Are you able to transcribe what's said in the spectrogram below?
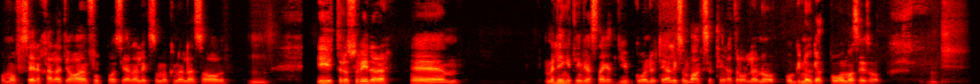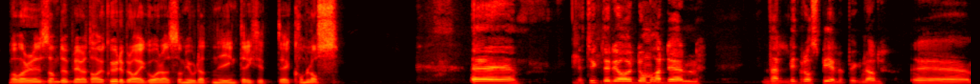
om man får se det själv, att jag har en fotbollshjärna liksom att kunna läsa av Mm. ytor och så vidare. Ehm, men det är Mm. ingenting vi har snackat djupgående utan jag har liksom bara accepterat rollen och, och gnuggat på om man säger så. Vad var det som du upplevde att AIK gjorde bra igår och som gjorde att ni inte riktigt eh, kom loss? Eh, jag tyckte de, de hade en väldigt bra speluppbyggnad. Eh,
